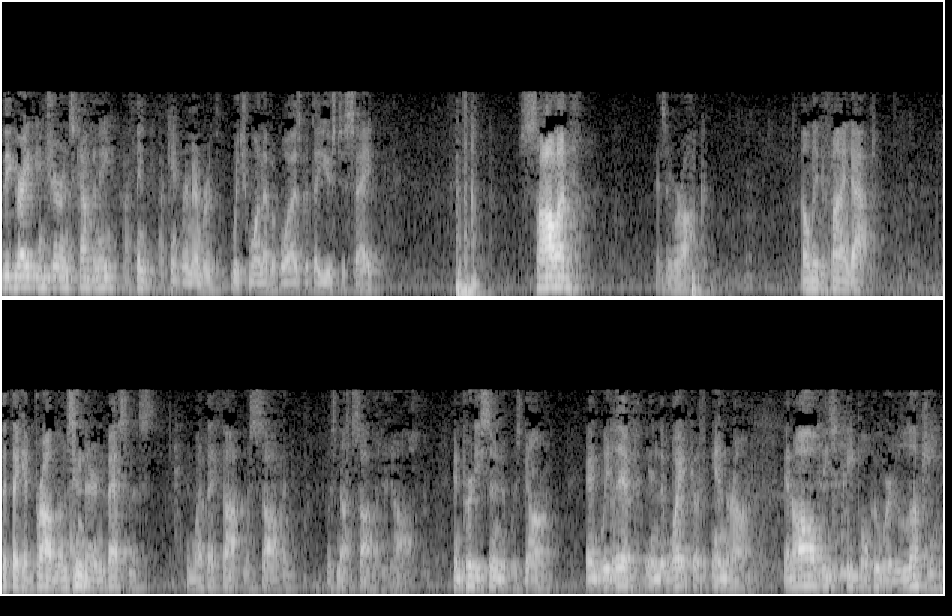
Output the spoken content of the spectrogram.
The great insurance company, I think, I can't remember which one of it was, but they used to say, solid as a rock. Only to find out that they had problems in their investments and what they thought was solid was not solid at all. And pretty soon it was gone. And we live in the wake of Enron and all these people who were looking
